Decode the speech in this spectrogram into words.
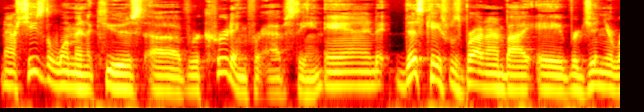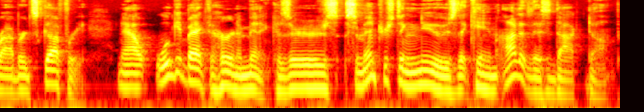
Now, she's the woman accused of recruiting for Epstein, and this case was brought on by a Virginia Roberts Giuffre. Now, we'll get back to her in a minute because there's some interesting news that came out of this doc dump.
